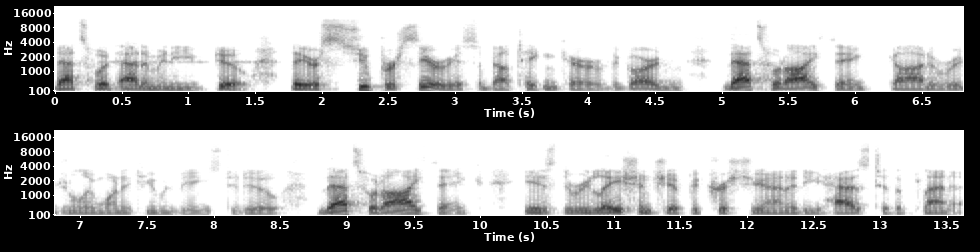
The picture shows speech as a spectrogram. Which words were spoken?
That's what Adam and Eve do. They are super serious about taking care of the garden. That's what I think God originally wanted human beings to do. That's what I think is the relationship that Christianity has to the planet.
